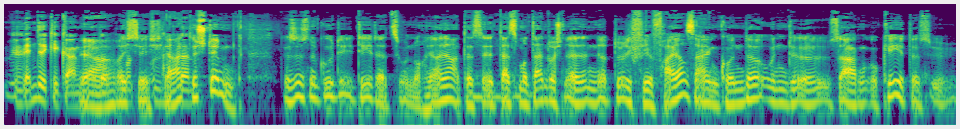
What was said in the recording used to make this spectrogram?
Wände gegangen. ja, oder? richtig. Und, und ja, das stimmt. Das ist eine gute Idee dazu noch. Ja, ja, dass, äh, dass man dann durch, äh, natürlich viel freier sein konnte und äh, sagen, okay, das äh,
